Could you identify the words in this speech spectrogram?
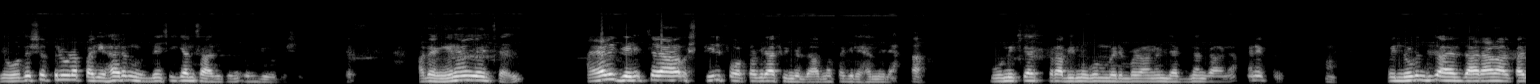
ജ്യോതിഷത്തിലൂടെ പരിഹാരം നിർദ്ദേശിക്കാൻ സാധിക്കും ഒരു ജ്യോതിഷി. അതെങ്ങനെയാന്ന് വെച്ചാൽ അയാൾ ജനിച്ച ആ സ്റ്റിൽ ഫോട്ടോഗ്രാഫി ഉണ്ടല്ലോ അന്നത്തെ ഗ്രഹനില. ഭൂമിക്ക് എത്ര അഭിമുഖം വരുമ്പോഴാണ് ലഗ്നം കാണുക അങ്ങനെയൊക്കെ ഉണ്ട്. അപ്പൊ എന്നോടും ധാരാളം ആൾക്കാർ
